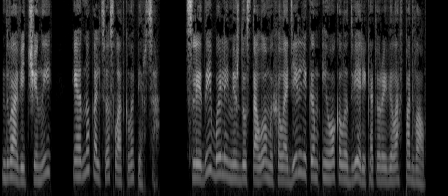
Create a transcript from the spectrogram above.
два ветчины и одно кольцо сладкого перца. Следы были между столом и холодильником и около двери, которая вела в подвал.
